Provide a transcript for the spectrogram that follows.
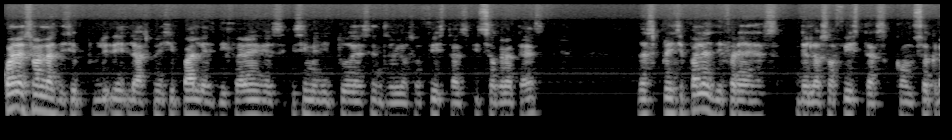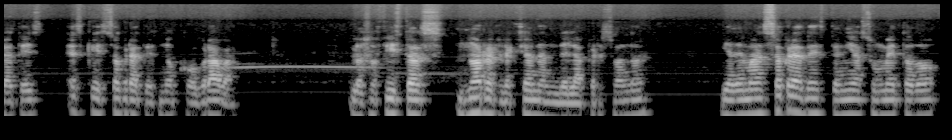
¿Cuáles son las, principales diferencias y similitudes entre los sofistas y Sócrates? Las principales diferencias de los sofistas con Sócrates es que Sócrates no cobraba. Los sofistas no reflexionan de la persona y además Sócrates tenía su método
